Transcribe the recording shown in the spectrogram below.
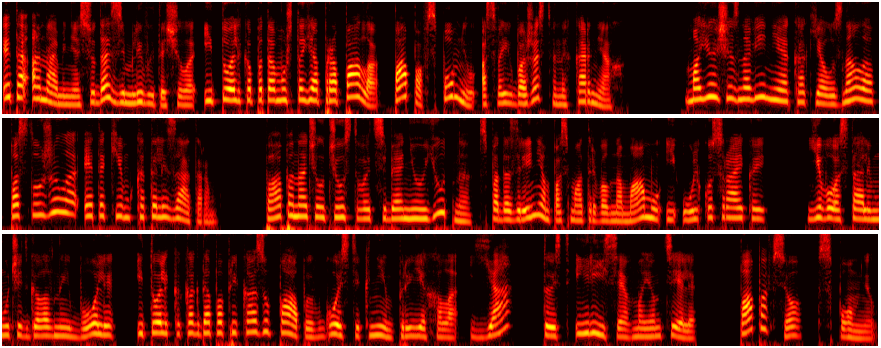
Это она меня сюда с земли вытащила, и только потому, что я пропала, папа вспомнил о своих божественных корнях. Мое исчезновение, как я узнала, послужило этаким катализатором. Папа начал чувствовать себя неуютно, с подозрением посматривал на маму и Ульку с Райкой. Его стали мучить головные боли, и только когда по приказу папы в гости к ним приехала я, то есть Ирисия в моем теле, папа все вспомнил.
